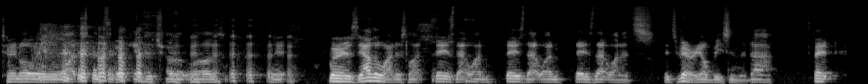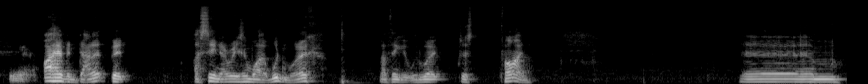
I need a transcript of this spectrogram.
Turn all the lights off, which one it was. Yeah. Whereas the other one is like, there's that one, there's that one, there's that one. It's it's very obvious in the dark. But Yeah. I haven't done it, but I see no reason why it wouldn't work. I think it would work just fine. Um,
